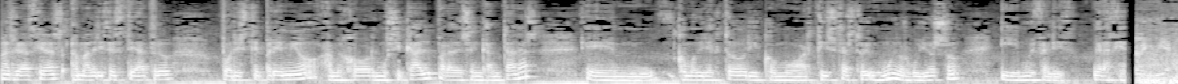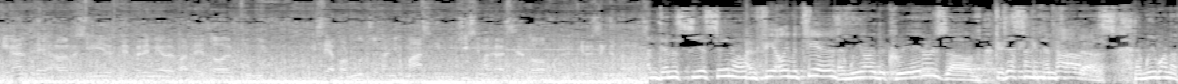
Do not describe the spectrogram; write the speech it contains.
Muchas gracias a Madrid Teatro por este premio a mejor musical para Desencantadas. Eh, como director y como artista estoy muy orgulloso y muy feliz. Gracias. alegría gigante haber recibido este premio de parte de todo el público. Que sea por muchos años más y muchísimas gracias a todos por. I'm Dennis Giacino. I'm Fiali Matias. And we are the creators of Desencantadas. And we want to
